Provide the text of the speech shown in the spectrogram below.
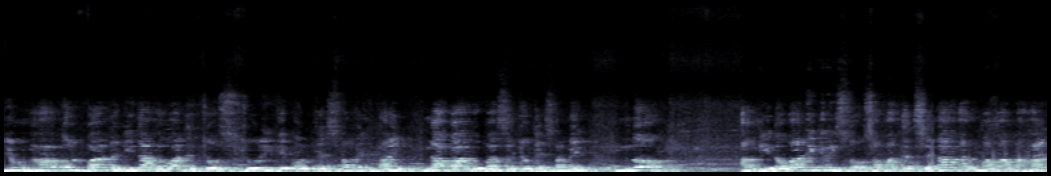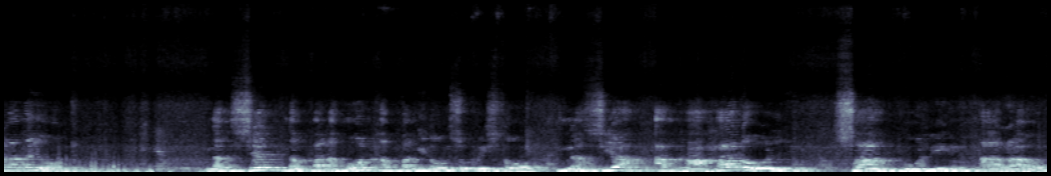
yung hatol ba na ginagawa ng Diyos during the Old Testament time, na bago ba sa New Testament? No! Ang ginawa ni Kristo, sapagkat siya na ang mamamahala ngayon, nag-set ng panahon ang Panginoong Kristo na siya ang hahatol sa huling araw.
